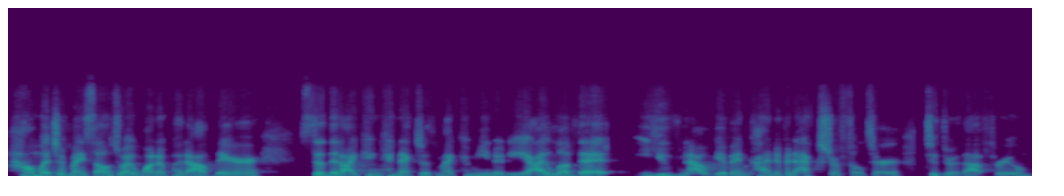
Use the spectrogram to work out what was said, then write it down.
how much of myself do I want to put out there so that I can connect with my community. I love that you've now given kind of an extra filter to throw that through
